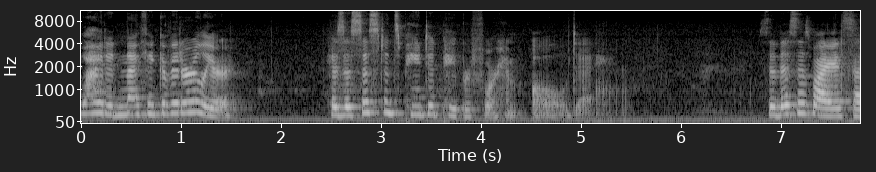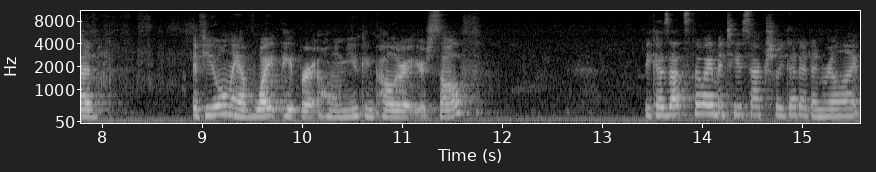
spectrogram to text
Why didn't I think of it earlier? His assistants painted paper for him all day. So this is why I said if you only have white paper at home, you can color it yourself because that's the way Matisse actually did it in real life.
